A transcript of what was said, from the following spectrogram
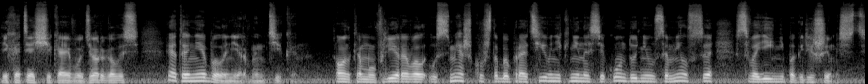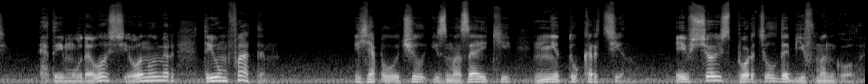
И хотя щека его дергалась, это не было нервным тиком. Он камуфлировал усмешку, чтобы противник ни на секунду не усомнился в своей непогрешимости. Это ему удалось, и он умер триумфатом. Я получил из мозаики не ту картину. И все испортил, добив монгола.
